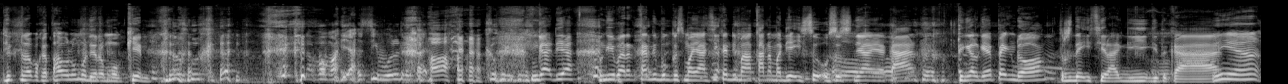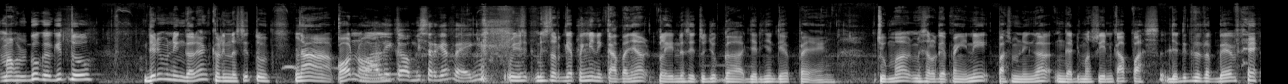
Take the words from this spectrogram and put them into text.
Dia kenapa ketahu lu mau diremukin? Bukan. Kenapa Mayasi mulu dari tadi? Oh, enggak dia mengibaratkan dibungkus mayasi kan dimakan sama dia isu ususnya ya kan. Tinggal gepeng dong, terus dia isi lagi gitu kan. iya maksud gue kayak gitu jadi meninggalnya kelindas itu nah konon Balik ke Mr. Gepeng. Mis- Mr. Gepeng ini katanya kelindes itu juga jadinya gepeng. Cuma Mr. Gepeng ini pas meninggal nggak dimasukin kapas, jadi tetap gepeng.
